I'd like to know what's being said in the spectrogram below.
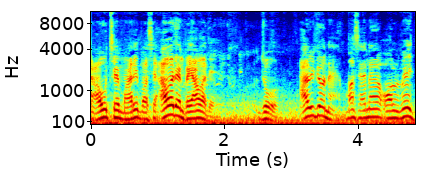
આવું છે મારી પાસે આવા દે ને ભાઈ આવા દે. જો આવી ગયો ને બસ એને ઓલવેજ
